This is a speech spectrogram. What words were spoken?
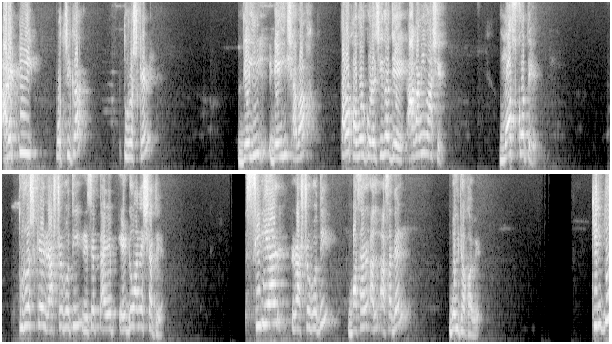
আরেকটি পত্রিকা, তুরস্কের ডেলি ডেইলি সাবাহ তারা খবর করেছিল যে আগামী মাসে মস্কোতে তুরস্কের রাষ্ট্রপতি রিসেপ তাইয়েব এরডোয়ানের সাথে সিরিয়ার রাষ্ট্রপতি বাসার আল আসাদের বৈঠক হবে। কিন্তু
